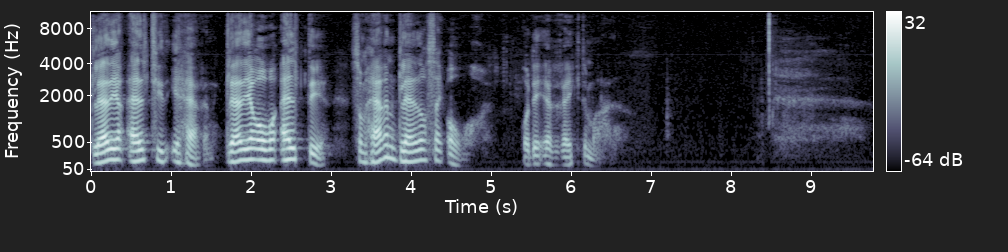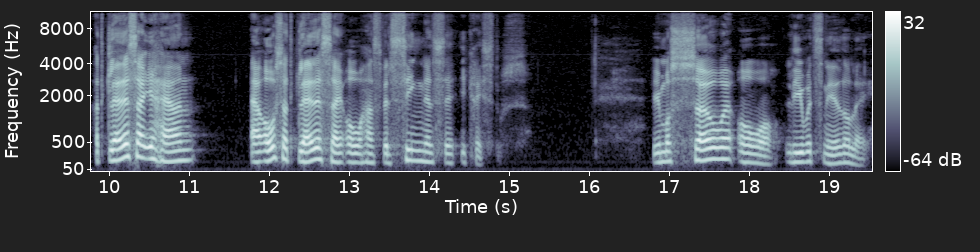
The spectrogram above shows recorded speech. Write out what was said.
Glæd jer altid i Herren. Glæd jer over alt det, som Herren glæder sig over. Og det er rigtig meget. At glæde sig i Herren er også at glæde sig over hans velsignelse i Kristus. Vi må sørge over livets nederlag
